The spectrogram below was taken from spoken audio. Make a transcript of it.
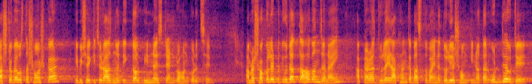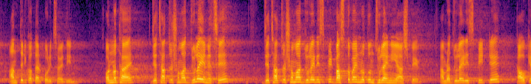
রাষ্ট্র ব্যবস্থা সংস্কার, এ বিষয়ে কিছু রাজনৈতিক দল ভিন্ন স্ট্যান্ড গ্রহণ করেছে। আমরা সকলের প্রতি উদাত্ত আহ্বান জানাই, আপনারা জুলাইয়ের আকাঙ্ক্ষা বাস্তবায়নে দলীয় সংকীর্ণতার ঊর্ধ্বে উঠে আন্তরিকতার পরিচয় দিন। অন্যথায় যে ছাত্র সমাজ জুলাই এনেছে, যে ছাত্র সমাজ জুলাইয়ের স্পিরিট বাস্তবায়ন নতুন জুলাই নিয়ে আসবে, আমরা জুলাইয়ের স্পিরিটে কাউকে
